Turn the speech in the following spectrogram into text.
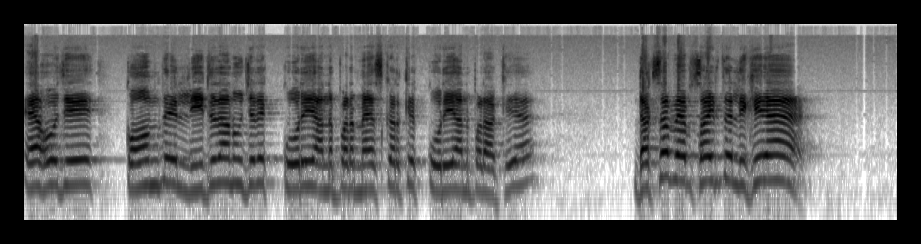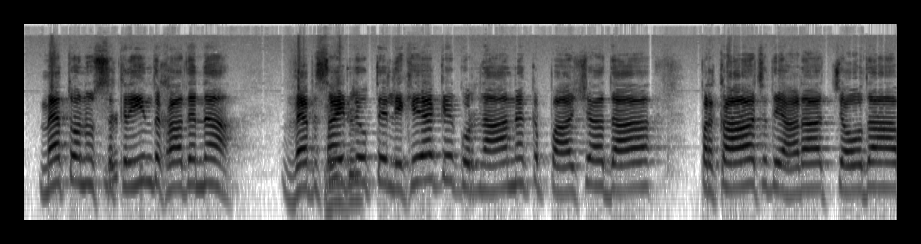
ਇਹੋ ਜੇ ਕੌਮ ਦੇ ਲੀਡਰਾਂ ਨੂੰ ਜਿਹੜੇ ਕੋਰੇ ਅਨਪੜ੍ਹ, ਮੈਂ ਇਸ ਕਰਕੇ ਕੋਰੇ ਅਨਪੜ੍ਹ ਆਖਿਆ ਡਾਕਟਰ ਸਾਹਿਬ ਵੈਬਸਾਈਟ ਤੇ ਲਿਖਿਆ ਹੈ। ਮੈਂ ਤੁਹਾਨੂੰ ਸਕਰੀਨ ਦਿਖਾ ਦਿੰਨਾ ਵੈਬਸਾਈਟ ਦੇ ਉੱਤੇ ਲਿਖਿਆ ਕਿ ਗੁਰੂ ਨਾਨਕ ਪਾਤਸ਼ਾਹ ਦਾ ਪ੍ਰਕਾਸ਼ ਦਿਹਾੜਾ 14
